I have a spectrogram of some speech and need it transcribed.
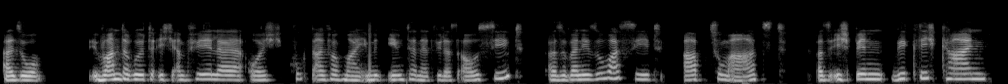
Also Wanderröte, ich empfehle euch, guckt einfach mal im Internet, wie das aussieht. Also wenn ihr sowas seht, ab zum Arzt. Also ich bin wirklich kein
